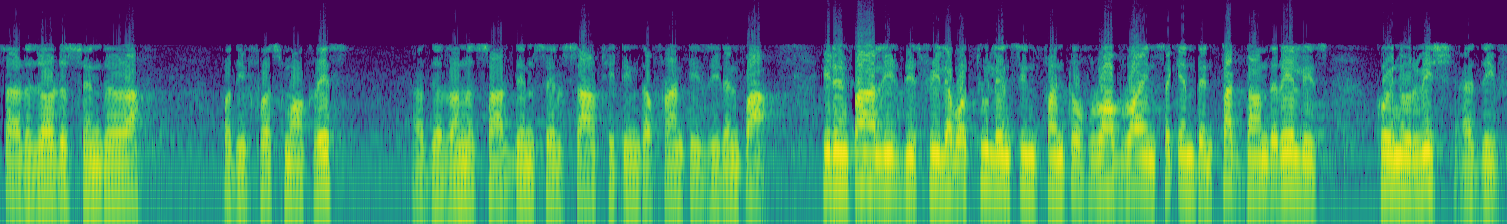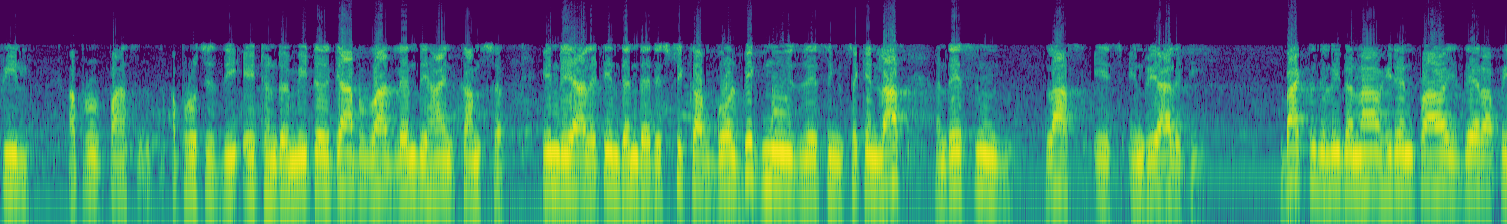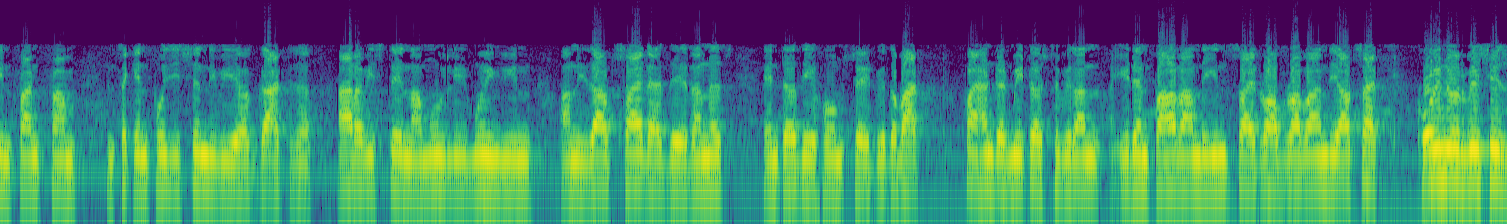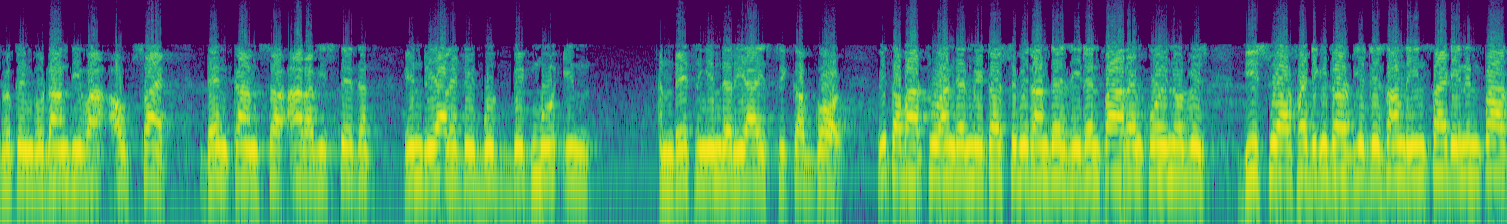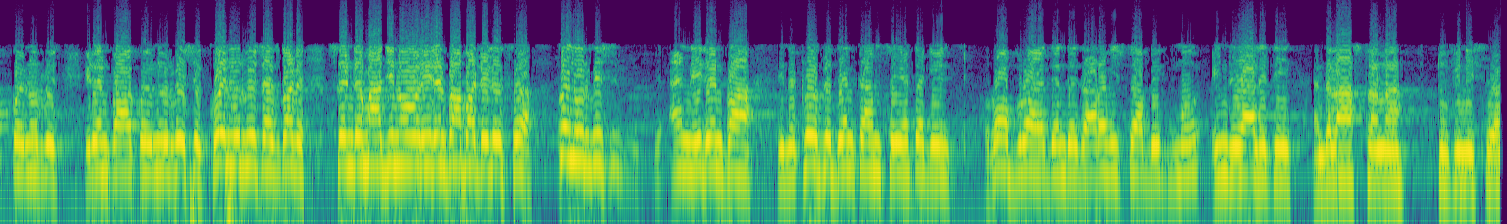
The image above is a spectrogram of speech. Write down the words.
start as orders and uh, for the first mock race. Uh, the runners start themselves out, hitting the front is Eden Power. Eden Power leads this field about two lengths in front of Rob Roy in second, then tucked down the rail is Koinur Wish as the field appro- approaches the 800 meter gap, about length behind comes uh, in reality, and then there is Stick of Gold. Big Move is racing second last, and racing last is in reality. Back to the leader now, Eden Power is there up in front from, in second position, we have got uh, Araviste now moving, in on his outside as the runners enter the home straight with about 500 meters to be run, Eden Power on the inside, Rob Rob on the outside. Koinur Wish is looking good on the outside, then comes uh, Araviste that in reality, big, move in, and racing in the rear is Trick of Gold. With about 200 meters to be run, there's Eden Power and Koinur Wish. These two are fighting it out. It is on the inside, Eden Power, Koinur Wish, Eden Power, Koinur Wish. Koinur Wish has got a slender margin over Eden Power, but it is uh, Koinur Wish and Eden Power. In the closer, then comes uh, yet again Rob Roy, then there's Aravista, big move in reality, and the last runner to finish. uh,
